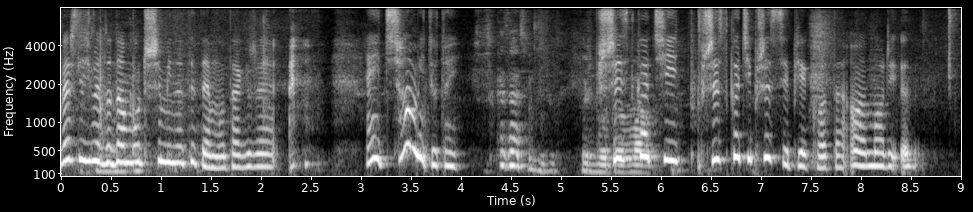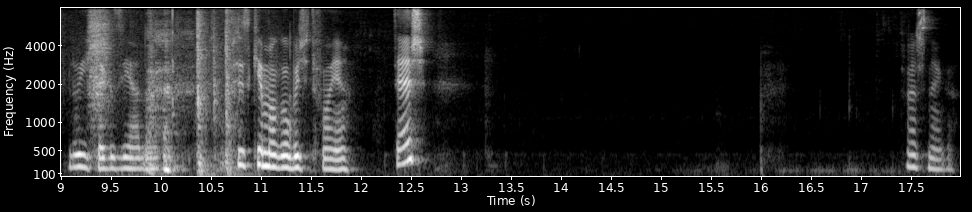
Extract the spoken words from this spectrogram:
Weszliśmy do domu 3 minuty temu, także... Ej, co mi tutaj? Wszystko ci, wszystko ci przysypie kota. O, Mori, e, Luisek zjadł. Wszystkie mogą być twoje. Chcesz? Smacznego.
